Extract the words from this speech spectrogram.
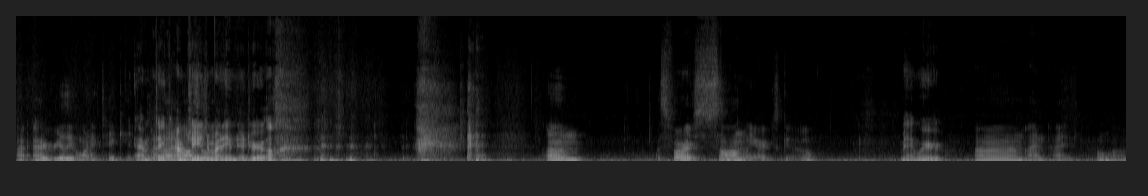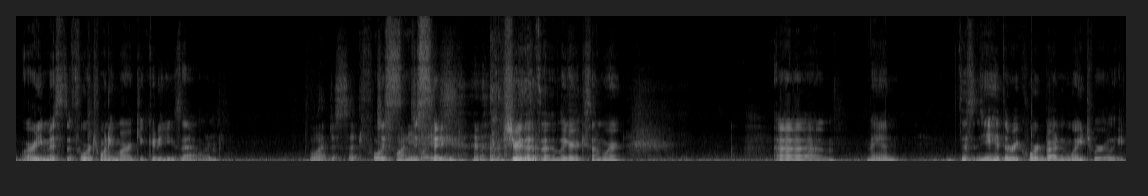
I, I really want to take it. I'm. I'm changing my name to Drill. um, as far as song lyrics go, Man, we're um, I, I hold on. we already missed the 420 mark. You could have used that one. What just said 420 just say- I'm sure that's a lyric somewhere. Um, man, This you hit the record button way too early.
